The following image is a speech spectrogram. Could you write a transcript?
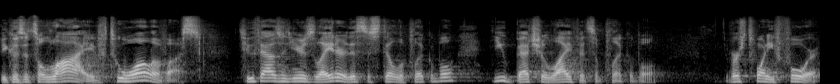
because it's alive to all of us. 2,000 years later, this is still applicable. You bet your life it's applicable. Verse 24.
